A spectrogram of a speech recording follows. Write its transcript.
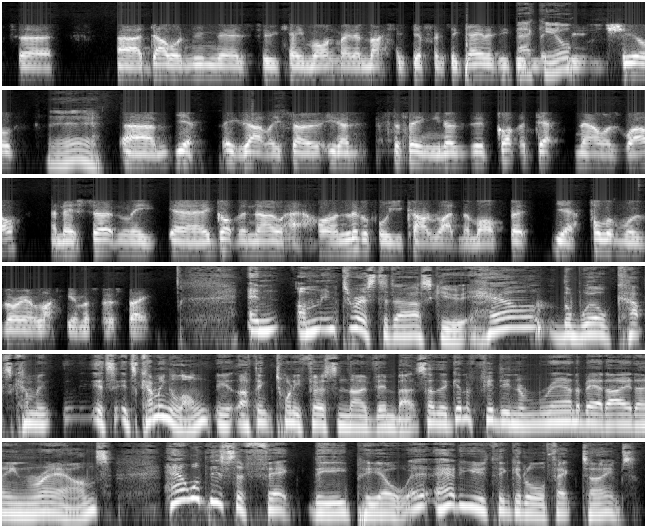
uh, Darwin Nunez, who came on, made a massive difference again as he did in the Community Shield. Yeah. Um, yeah, exactly. So, you know, that's the thing. You know, they've got the depth now as well, and they've certainly uh, got the know-how. On Liverpool, you can't write them off, but yeah, Fulham was very unlucky on the first day. And I'm interested to ask you how the World Cup's coming. It's it's coming along. I think 21st of November. So they're going to fit in around about 18 rounds. How will this affect the EPL? How do you think it'll affect teams?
